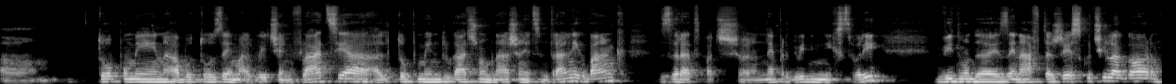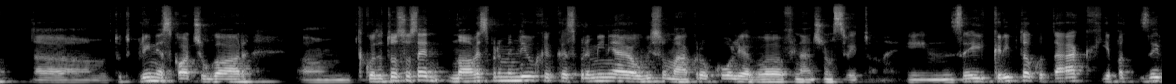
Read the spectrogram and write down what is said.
Um, To pomeni, da bo to zdaj malo večja inflacija, ali to pomeni drugačno obnašanje centralnih bank zaradi pač eh, nepredvidenih stvari. Vidimo, da je zdaj nafta že skočila gor, um, tudi plin je skočil gor. Um, tako da to so vse nove spremenljivke, ki spremenjajo v bistvu makro okolje v finančnem svetu. Ne. In zdaj kripto kot tak je pa zdaj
